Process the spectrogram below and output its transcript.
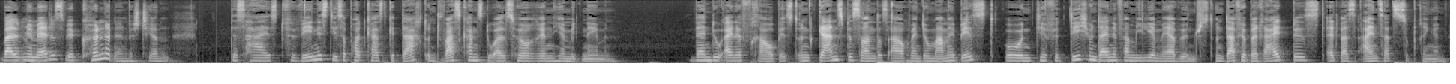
weil wir Mädels, wir können investieren. Das heißt, für wen ist dieser Podcast gedacht und was kannst du als Hörerin hier mitnehmen? wenn du eine Frau bist und ganz besonders auch, wenn du Mami bist und dir für dich und deine Familie mehr wünschst und dafür bereit bist, etwas Einsatz zu bringen,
